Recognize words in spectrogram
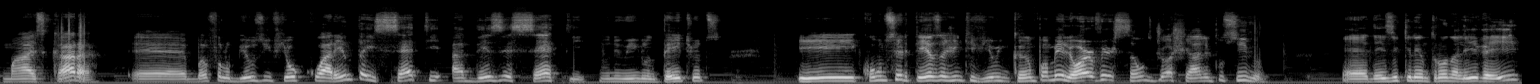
Mas, cara, é, Buffalo Bills enfiou 47 a 17 no New England Patriots. E com certeza a gente viu em campo a melhor versão de Josh Allen possível é, desde que ele entrou na liga aí.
